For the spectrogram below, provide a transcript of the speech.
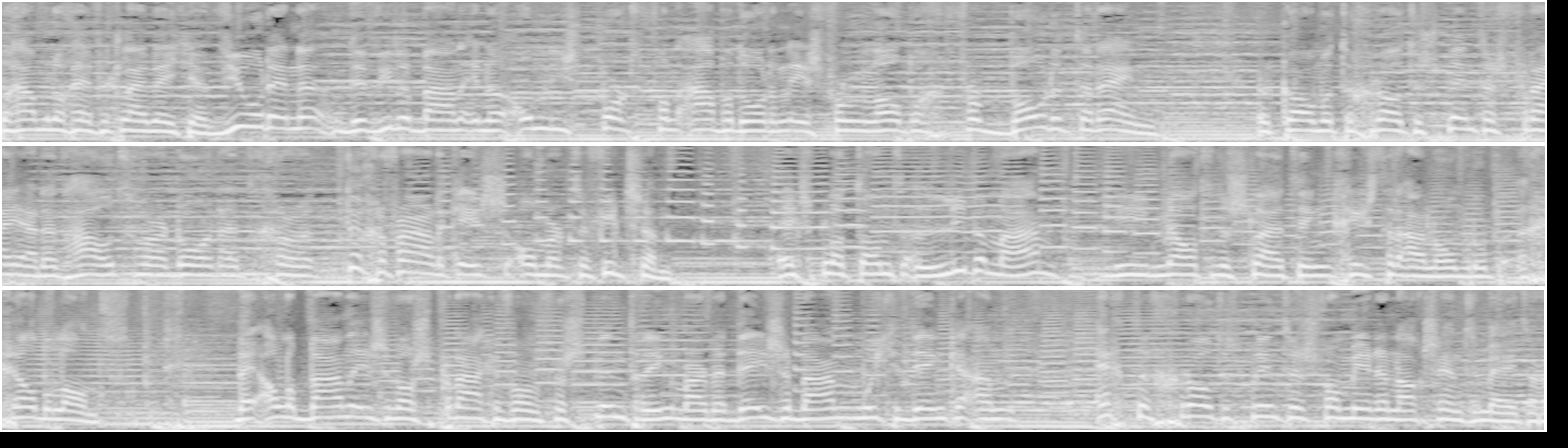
Dan gaan we nog even een klein beetje wielrennen. De wielerbaan in een omnisport van Apeldoorn is voorlopig verboden terrein. Er komen te grote splinters vrij uit het hout... waardoor het te gevaarlijk is om er te fietsen. Exploitant Libema die meldde de sluiting gisteren aan omroep Gelderland. Bij alle banen is er wel sprake van versplintering... maar bij deze baan moet je denken aan echte grote splinters van meer dan 8 centimeter.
